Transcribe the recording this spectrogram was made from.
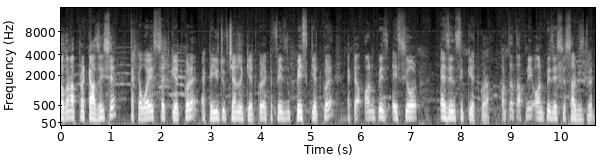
তখন আপনার কাজ হয়েছে একটা ওয়েবসাইট ক্রিয়েট করে, একটা ইউটিউব চ্যানেল ক্রিয়েট করে, একটা ফেসবুক পেজ ক্রিয়েট করে, একটা অন পেজ এসিওর এজেন্সি ক্রিয়েট করা। অর্থাৎ আপনি অন পেজ এসিও সার্ভিস দেবেন।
